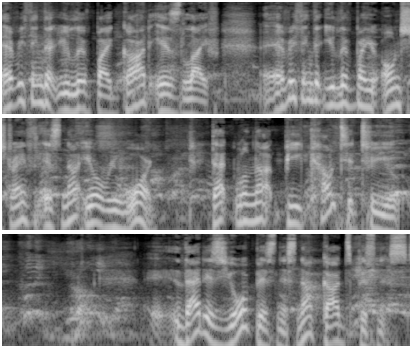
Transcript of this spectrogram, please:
everything that you live by God is life. Everything that you live by your own strength is not your reward. That will not be counted to you. That is your business not God's business.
